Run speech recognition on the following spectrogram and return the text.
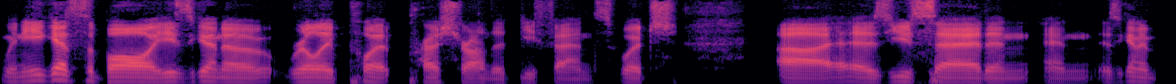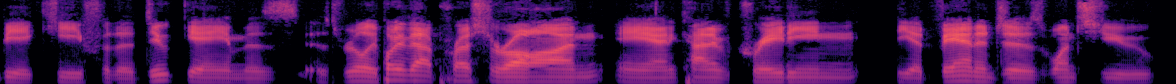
when he gets the ball, he's going to really put pressure on the defense, which, uh, as you said, and, and is going to be a key for the Duke game is, is really putting that pressure on and kind of creating the advantages once you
